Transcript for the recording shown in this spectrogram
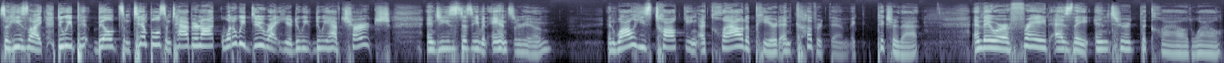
So he's like, do we p- build some temples, some tabernacle? What do we do right here? Do we, do we have church? And Jesus doesn't even answer him. And while he's talking, a cloud appeared and covered them. Picture that. And they were afraid as they entered the cloud. Wow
